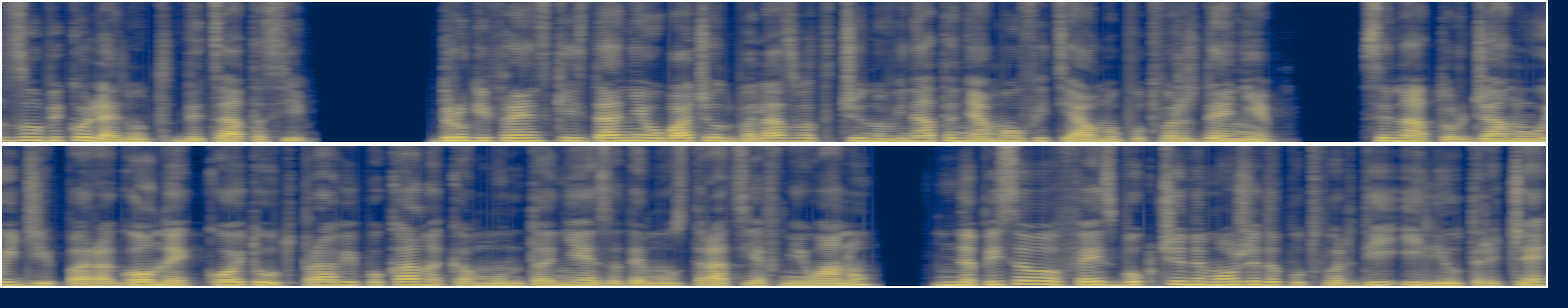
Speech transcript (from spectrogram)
заобиколен от децата си. Други френски издания обаче отбелязват, че новината няма официално потвърждение. Сенатор Джан Луиджи Парагоне, който отправи покана към Монтание за демонстрация в Милано, написа във Фейсбук, че не може да потвърди или отрече,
